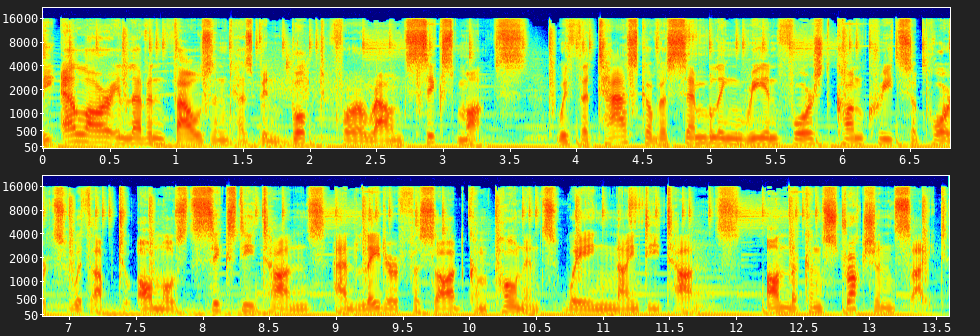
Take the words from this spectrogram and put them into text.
The LR11000 has been booked for around six months, with the task of assembling reinforced concrete supports with up to almost 60 tons and later facade components weighing 90 tons. On the construction site,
